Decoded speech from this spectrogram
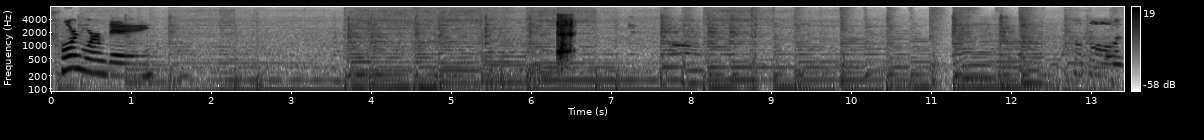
Hornworm Day. Oh, is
